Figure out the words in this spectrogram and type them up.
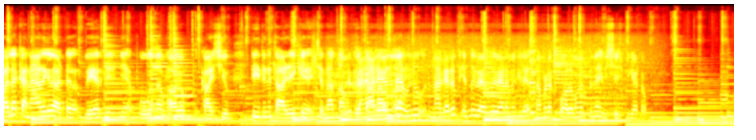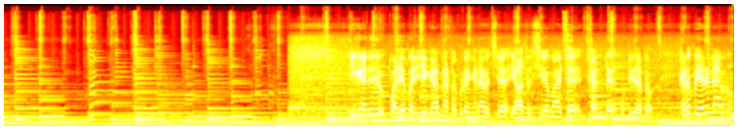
പല കനാലുകളായിട്ട് വേർതിരിഞ്ഞ് പോകുന്ന ഭാഗം കാഴ്ചയും ഇത് ഇതിന് താഴേക്ക് ചെന്നാൽ നമുക്ക് കനാലുകളുടെ ഒരു നഗരം എന്ന് വേണമെന്ന് വേണമെങ്കിൽ നമ്മുടെ കോതമംഗലത്തിനെ വിശേഷിപ്പിക്കാട്ടോ. ഈ കാന്റെ ഒരു പഴയ പരിചയക്കാരനാട്ടോ. ഇവിടെ ഇങ്ങനെ വെച്ച് യാദൃശികമായിട്ട് കണ്ട് മുട്ടിയതാട്ടോ. കട പേരെന്നായിരുന്നു?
